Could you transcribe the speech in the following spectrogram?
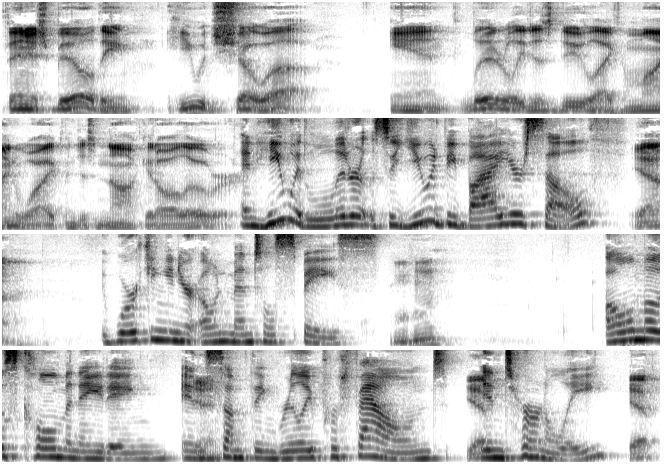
finished building, he would show up and literally just do like a mind wipe and just knock it all over. And he would literally so you would be by yourself Yeah. working in your own mental space, Mm-hmm. Almost culminating in Yeah. something really profound Yep. internally. Yep.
